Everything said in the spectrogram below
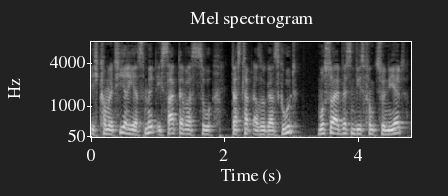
ich kommentiere jetzt mit, ich sage da was zu, das klappt also ganz gut. Musst du halt wissen, wie es funktioniert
